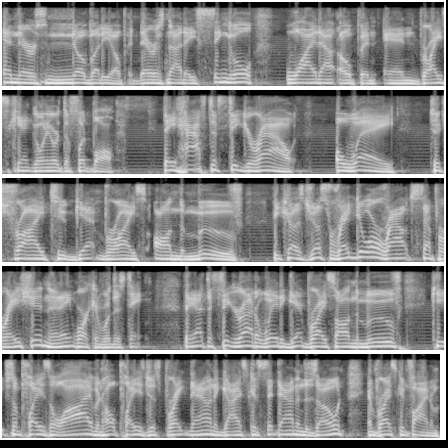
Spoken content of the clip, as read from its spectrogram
and there's nobody open. There is not a single wide out open, and Bryce can't go anywhere with the football. They have to figure out a way to try to get Bryce on the move because just regular route separation it ain't working with this team. They have to figure out a way to get Bryce on the move, keep some plays alive, and hope plays just break down and guys can sit down in the zone and Bryce can find them.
